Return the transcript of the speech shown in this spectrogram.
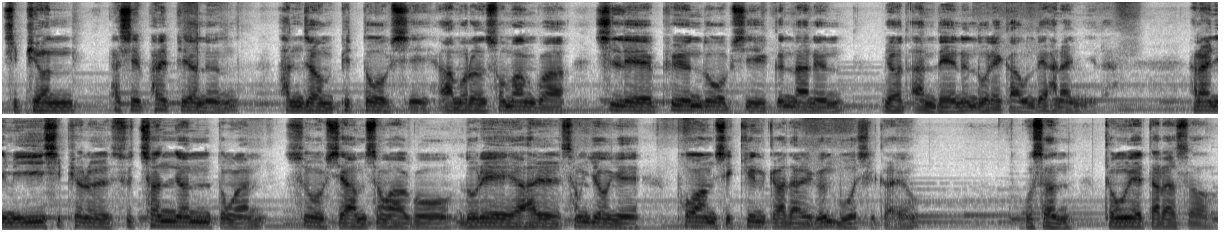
시편 88편은 한 점 빛도 없이 아무런 소망과 신뢰의 표현도 없이 끝나는 몇 안 되는 노래 가운데 하나입니다. 하나님이 이 시편을 수천 년 동안 수없이 암송하고 노래해야 할 성경에 포함시킨 까닭은 무엇일까요? 우선 경우에 따라서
